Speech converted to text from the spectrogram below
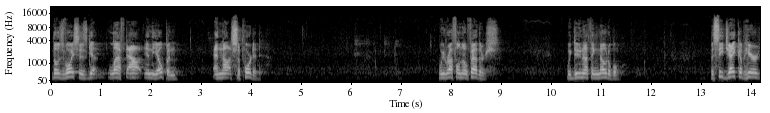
those voices get left out in the open and not supported. We ruffle no feathers. We do nothing notable. But see, Jacob here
